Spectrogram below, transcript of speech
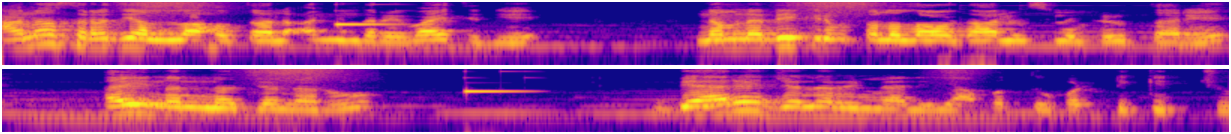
ಅನಸ್ ರಜಿ ಅಲ್ಲಾಹು ತಾಲ ಅನ್ನಿಂದ ರಿವಾಯ್ತಿದೆ ನಮ್ಮ ನಬಿ ಕರೀಂ ಸಲ್ಲಲ್ಲಾಹು ತಾಲಿ ವಸಲ್ಲಂ ಹೇಳ್ತಾರೆ ಐ ನನ್ನ ಜನರು, ಬ್ಯಾರೆ ಜನರ ಮೇಲೆ ಯಾವತ್ತು ಹೊಟ್ಟಿ ಕಿಚ್ಚು,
